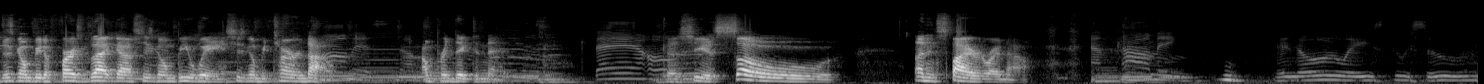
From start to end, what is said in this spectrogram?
this is gonna be the first black guy she's gonna be with, and she's gonna be turned out. I'm predicting that. Because she is so uninspired right now. and and always too soon.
